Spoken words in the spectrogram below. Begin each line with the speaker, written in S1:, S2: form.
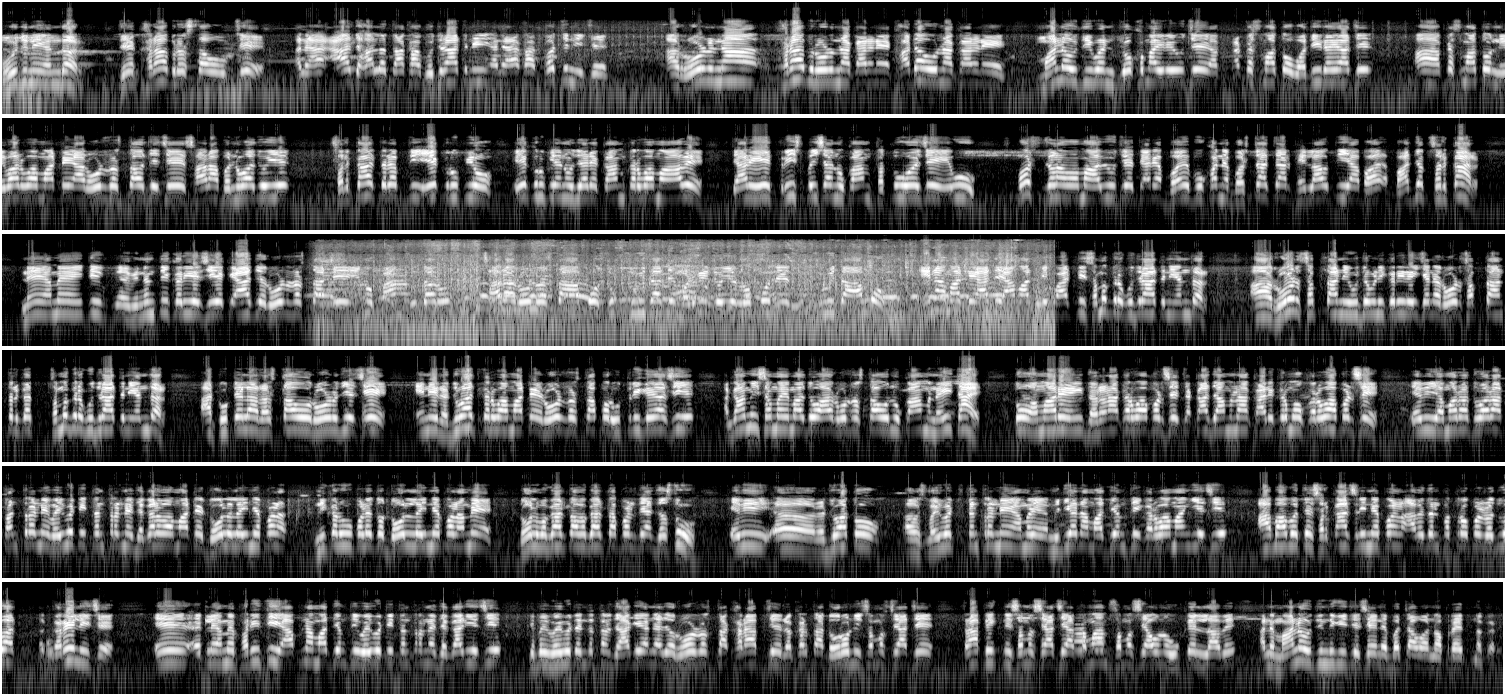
S1: ભુજની અંદર જે ખરાબ રસ્તાઓ છે અને આ જ હાલત આખા ગુજરાતની અને આખા કચ્છની છે, આ રોડના, ખરાબ રોડના કારણે, ખાડાઓના કારણે માનવ જીવન જોખમાઈ રહ્યું છે અકસ્માતો વધી રહ્યા છે. આ અકસ્માતો નિવારવા માટે આ રોડ રસ્તા જે છે સારા બનવા જોઈએ. સરકાર તરફથી એક રૂપિયો, એક રૂપિયાનું જ્યારે કામ કરવામાં આવે, ત્યારે એ ત્રીસ પૈસાનું કામ થતું હોય છે એવું સ્પષ્ટ જણાવવામાં આવ્યું છે. ત્યારે ભય, ભૂખ અને ભ્રષ્ટાચાર ફેલાવતી આ ભાજપ સરકાર ને અમે અહીંથી વિનંતી કરીએ છીએ કે આ જે રોડ રસ્તા છે, એનું કામ સુધારો. સારા રોડ રસ્તા આપો, સુખ સુવિધા જે મળવી જોઈએ લોકોને, સુખ સુવિધા આપો. એના માટે આજે આમ આદમી પાર્ટી સમગ્ર ગુજરાતની અંદર આ રોડ સપ્તાહની ઉજવણી કરી રહી છે અને રોડ સપ્તાહ અંતર્ગત સમગ્ર ગુજરાતની અંદર આ તૂટેલા રસ્તાઓ, રોડ જે છે, એની રજૂઆત કરવા માટે રોડ રસ્તા પર ઉતરી ગયા છીએ. આગામી સમયમાં જો આ રોડ રસ્તાઓનું કામ નહીં થાય તો અમારે અહીં ધરણા કરવા પડશે ચક્કાજામના કાર્યક્રમો કરવા પડશે, એવી અમારા દ્વારા તંત્રને, વહીવટી તંત્રને જગાડવા માટે ઢોલ લઈને પણ નીકળવું પડે તો ઢોલ લઈને પણ અમે ઢોલ વગાડતા વગાડતા પણ ત્યાં જશું. એવી રજૂઆતો વહીવટી તંત્રને અમે મીડિયાના માધ્યમથી કરવા માંગીએ છીએ. આ બાબતે સરકારશ્રીને પણ આવેદનપત્રો પર રજૂઆત કરેલી છે. એ, એટલે અમે ફરીથી આપના માધ્યમથી વહીવટી તંત્રને જગાડીએ છીએ કે ભાઈ વહીવટી તંત્ર જાગે અને જો રોડ રસ્તા ખરાબ છે, રખડતા ઢોરોની સમસ્યા છે ટ્રાફિકની સમસ્યા છે. આ તમામ સમસ્યાઓનો ઉકેલ લાવે અને માનવ જિંદગી જે છે એને બચાવવાનો પ્રયત્ન કરે.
